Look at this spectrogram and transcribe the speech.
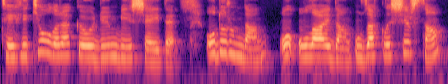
tehlike olarak gördüğüm bir şeyde o durumdan, o olaydan uzaklaşırsam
